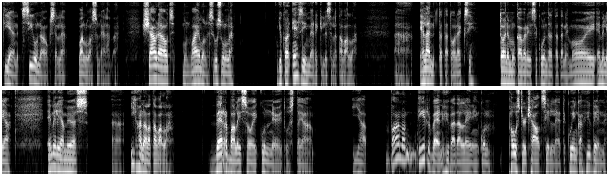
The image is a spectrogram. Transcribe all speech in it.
tien siunaukselle valua sun elämään. Shout out mun vaimolle Susulle, joka on esimerkillisellä tavalla ää, elänyt tätä todeksi. Toinen mun kaveri, jossa kuuntelee tätä, niin moi Emilia. Emilia myös ää, ihanalla tavalla verbalisoi kunnioitusta ja, ja vaan on hirveän hyvä tälleen niin kuin poster child sille, että kuinka hyvin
